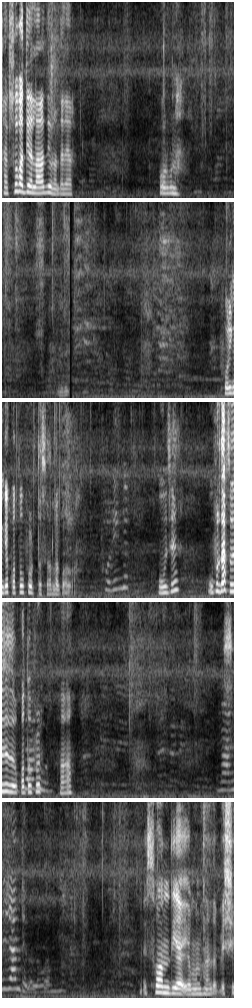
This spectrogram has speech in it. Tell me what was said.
থাক সোবা দিয়ে লাড়া দিও না তাহলে আর। করব না। ফরিংটা কত উঠতেছে আল্লাহ করো। ও যে? উপর দেখছ যে কত উপর? হ্যাঁ। সন দিয়া এমন হয়ে যাবে বেশি।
